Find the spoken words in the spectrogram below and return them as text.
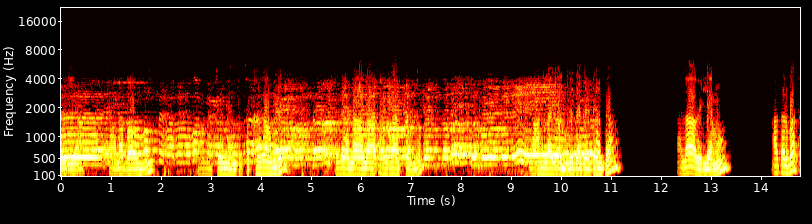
ఏరియా చాలా బాగుంది. చూడండి ఎంత చక్కగా ఉందో. చక్కగా అలా అలా అలా ఉందో లాన్ లాగా ఉంది కదా గడ్డంతా అలా వెళ్ళాము. ఆ తర్వాత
